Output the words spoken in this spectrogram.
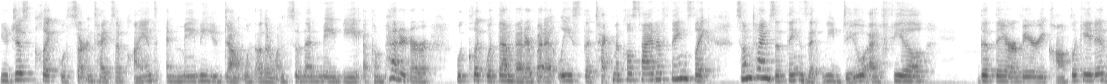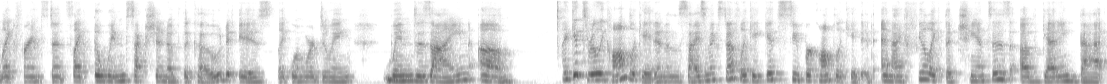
you just click with certain types of clients and maybe you don't with other ones. So then maybe a competitor would click with them better, but at least the technical side of things, like, sometimes the things that we do, I feel that they are very complicated. Like, for instance, like the wind section of the code is like when we're doing wind design, um, it gets really complicated and the seismic stuff, like it gets super complicated. And I feel like the chances of getting that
